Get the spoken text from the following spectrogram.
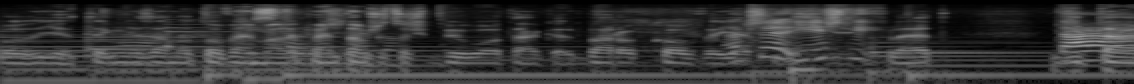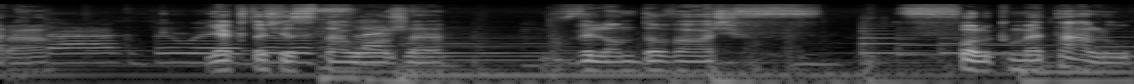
bo je tak nie zanotowałem, ale pamiętam, że coś było tak barokowy, Znaczy, jakiś jeśli- flet, Tak, gitara. tak, były. Jak to się były stało, flety. że wylądowałaś w, w folk metalu?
